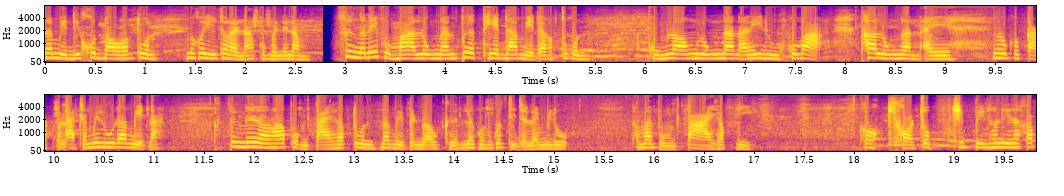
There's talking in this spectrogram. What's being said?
ดาเมจดีโคตรเบาครับทุนไม่ค่อยดีเท่าไหร่นะผมไม่แนะนำซึ่งอันนี้ผมมาลงนั้นเพื่อเทสดาเมจนะครับทุกคน ผมลองลงดันอันนี้ดูเพราะว่าถ้าลงดันไอ้ลูกกระกักมันอาจจะไม่รู้ดาเมจนะซึ่งแน่นอนครับผมตายครับทุนดาเมจเป็นเบาเกิน แล้วผมก็ติดอะไรไม่รู้ทำให้ผมตายครับนี่ขอขอจบคลิปเพียงเท่านี้นะครับ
